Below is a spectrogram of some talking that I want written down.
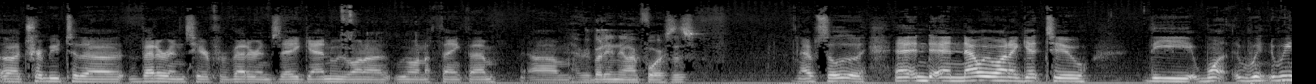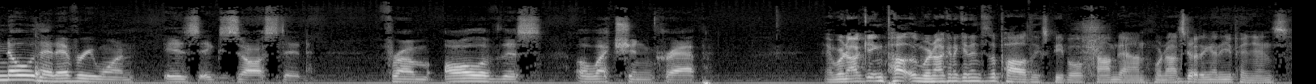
uh, tribute to the veterans here for Veterans Day. Again, we want to we want to thank them. Um, Everybody in the armed forces. Absolutely, and and now we want to get to the one. We we know that everyone is exhausted from all of this election crap. And we're not getting. Po- we're not going to get into the politics, people. Calm down. We're not spitting any opinions.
